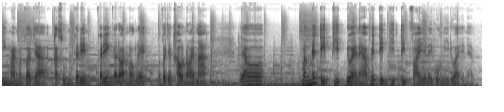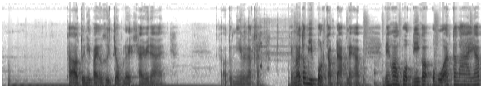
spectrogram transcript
ยิงมันมันก็จะกระสุนกระเด็นกระเด้งกระดอนออกเลย มันก็จะเข้าน้อยมาก แล้วมันไม่ติดพิษด้วยนะครับ ไม่ติดพิษติดไฟอะไรพวกนี้ด้วยนะครับ ถ้าเอาตัวนี้ไปก็คือจบเลยใช้ไม่ได้เอาตัวนี้ไปแล้วกัน อย่างน้อยต้องมีปลดกับดักเลยครับ ในห้องพวกนี้ก็โอ้โหอันตรายครับ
